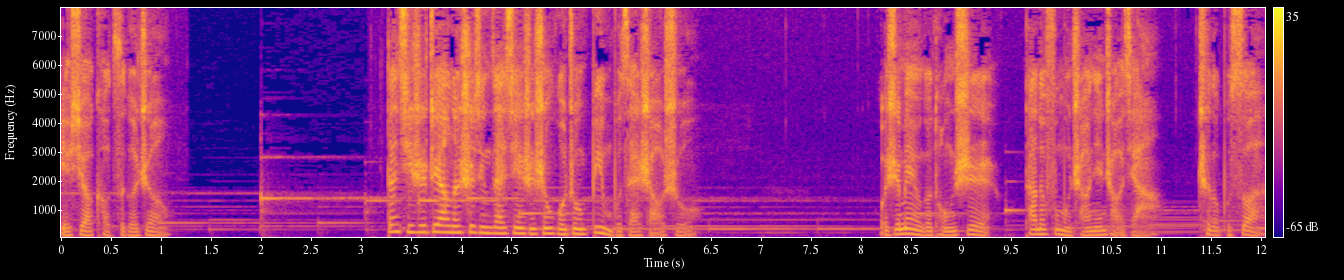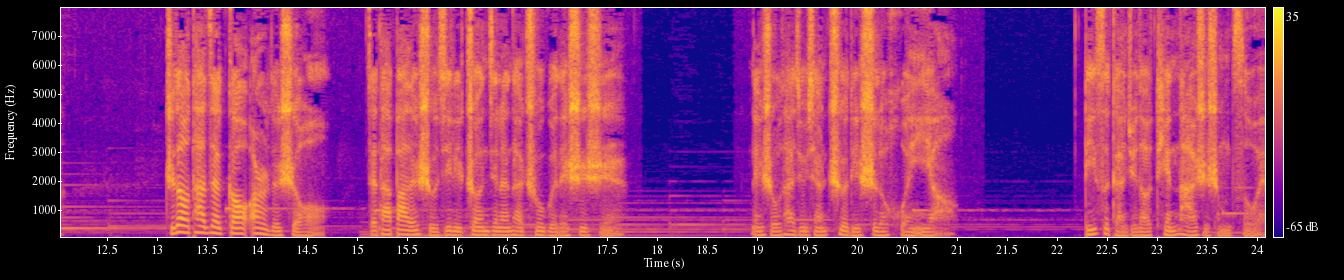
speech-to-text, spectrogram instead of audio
也需要考资格证。但其实这样的事情在现实生活中并不在少数。我身边有个同事，他的父母常年吵架，这都不算，直到他在高二的时候，在他爸的手机里撞见了他出轨的事实。那时候他就像彻底失了魂一样，第一次感觉到天塌是什么滋味。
